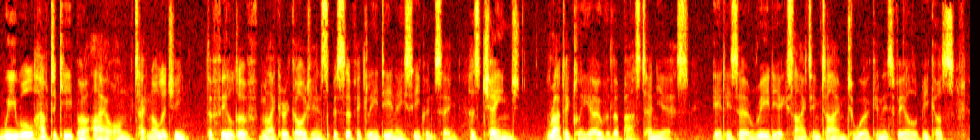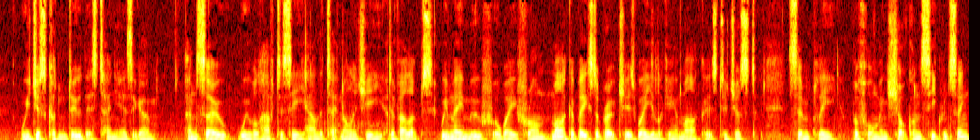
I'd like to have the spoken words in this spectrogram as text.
We will have to keep our eye on technology. The field of molecular ecology and specifically DNA sequencing has changed radically over the past 10 years. It is a really exciting time to work in this field because we just couldn't do this 10 years ago. And so we will have to see how the technology develops. We may move away from marker based approaches where you're looking at markers to just simply performing shotgun sequencing,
